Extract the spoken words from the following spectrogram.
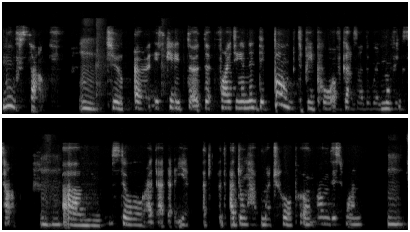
move south mm. to uh, escape the, the fighting. And then they bombed people of Gaza that were moving south. Mm-hmm. Um, so I, I, yeah, I, I, don't have much hope on, on this one. Mm.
